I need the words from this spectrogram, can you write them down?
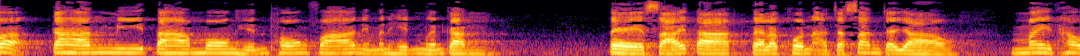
ว่าการมีตามองเห็นท้องฟ้าเนี่ยมันเห็นเหมือนกัน แต่สายตาแต่ละคนอาจจะสั้นจะยาว ไม่เท่า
